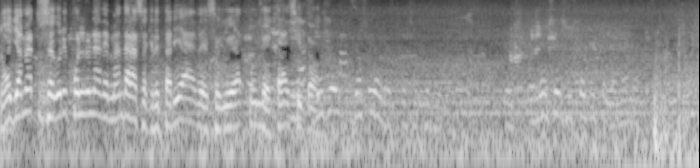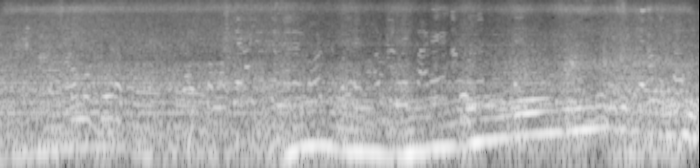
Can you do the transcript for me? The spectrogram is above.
No, llama a tu seguro y ponle una demanda a la Secretaría de Seguridad Pública de Tránsito. Pues como quiera yo tener el golpe, porque oiga, me paré a poner. Ni siquiera me sabía.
